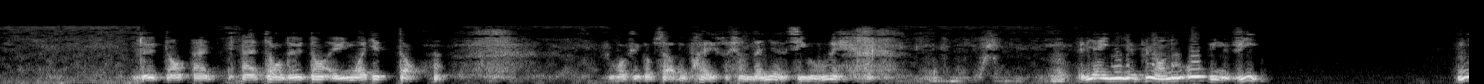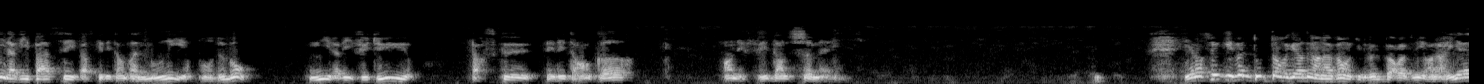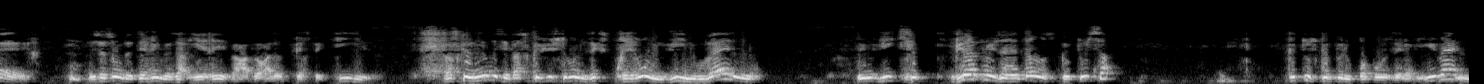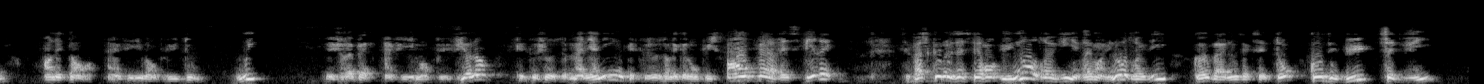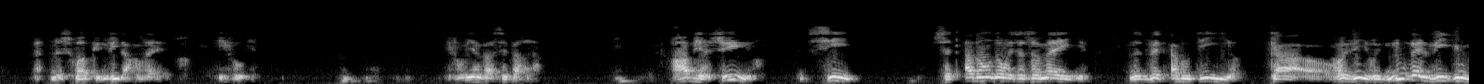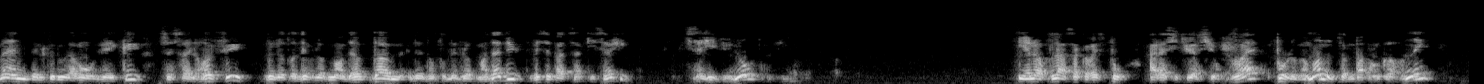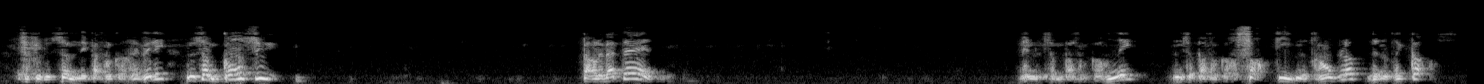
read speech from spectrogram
deux temps, un, temps, deux temps et une moitié de temps, je crois que c'est comme ça à peu près l'expression de Daniel, si vous voulez, eh bien, il n'y ait plus en nous aucune vie, ni la vie passée parce qu'elle est en train de mourir pour de bon, ni la vie future parce qu'elle est encore, en effet, dans le sommeil. Et alors ceux qui veulent tout le temps regarder en avant, qui ne veulent pas revenir en arrière, Et ce sont de terribles arriérés par rapport à notre perspective. Parce que nous, c'est parce que justement nous exprimons une vie nouvelle, une vie bien plus intense que tout ça, que tout ce que peut nous proposer la vie humaine, en étant infiniment plus doux, oui, mais je répète, infiniment plus violent, quelque chose de magnanime, quelque chose dans lequel on puisse enfin respirer. C'est parce que nous espérons une autre vie, et vraiment une autre vie, que ben, nous acceptons qu'au début, cette vie ben, ne soit qu'une vie larvaire. Il faut bien. Il faut bien passer par là. Ah, bien sûr, si cet abandon et ce sommeil ne devaient aboutir qu'à revivre une nouvelle vie humaine telle que nous l'avons vécue, ce serait le refus de notre développement d'homme et de notre développement d'adulte. Mais c'est pas de ça qu'il s'agit. Il s'agit d'une autre vie. Et alors là, ça correspond à la situation vraie. Pour le moment, nous ne sommes pas encore nés. Ce que nous sommes n'est pas encore révélé. Nous sommes conçus par le baptême. Mais nous ne sommes pas encore nés. Nous ne sommes pas encore sortis de notre enveloppe, de notre écorce.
